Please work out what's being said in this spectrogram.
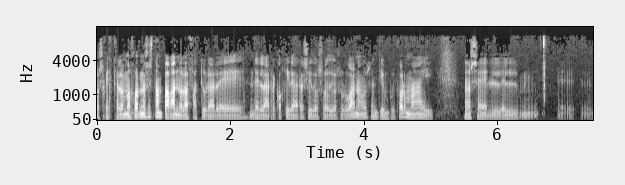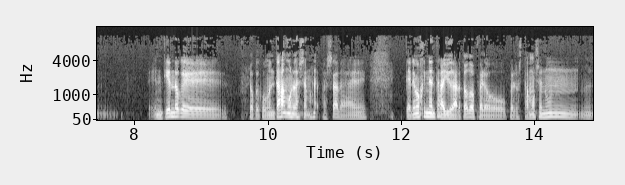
pues que es que a lo mejor no se están pagando las facturas de, de la recogida de residuos sólidos urbanos en tiempo y forma y no sé el- el, eh, entiendo que lo que comentábamos la semana pasada eh, tenemos que intentar ayudar todos pero pero estamos en un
